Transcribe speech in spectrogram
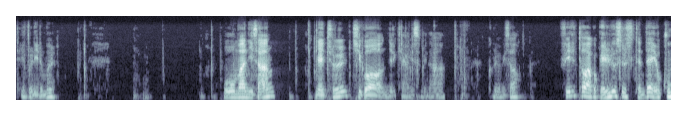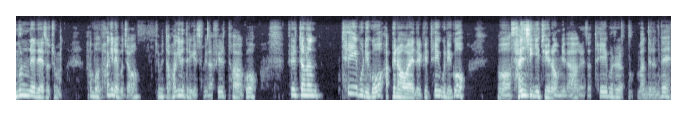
테이블 이름을 5만 이상 매출 직원 이렇게 하겠습니다. 그리고 여기서 필터하고 밸류 쓸 텐데 이 구문에 대해서 좀 한번 확인해 보죠. 좀 이따 확인해 드리겠습니다. 필터하고 필터는 테이블이고 앞에 나와야 될 게 테이블이고 어, 산식이 뒤에 나옵니다. 그래서 테이블을 만드는데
